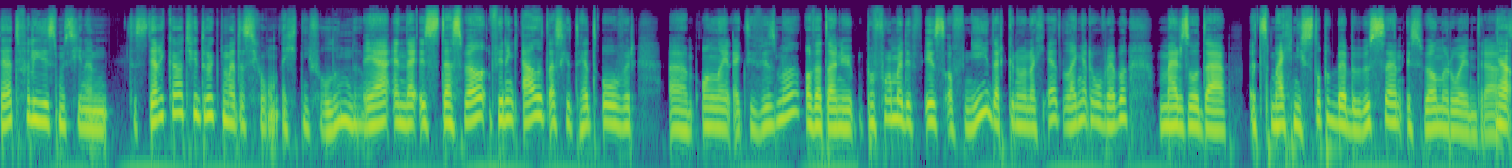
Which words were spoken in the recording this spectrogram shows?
tijdverlies is misschien een, te sterk uitgedrukt, maar dat is gewoon echt niet voldoende. Ja, en dat is, dat is wel, vind ik altijd, als je het hebt over ehm, online activisme, of dat dat nu performative is of niet, daar kunnen we nog echt langer over hebben, maar zo dat het mag niet stoppen bij bewustzijn is wel een rode draad. Ja.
